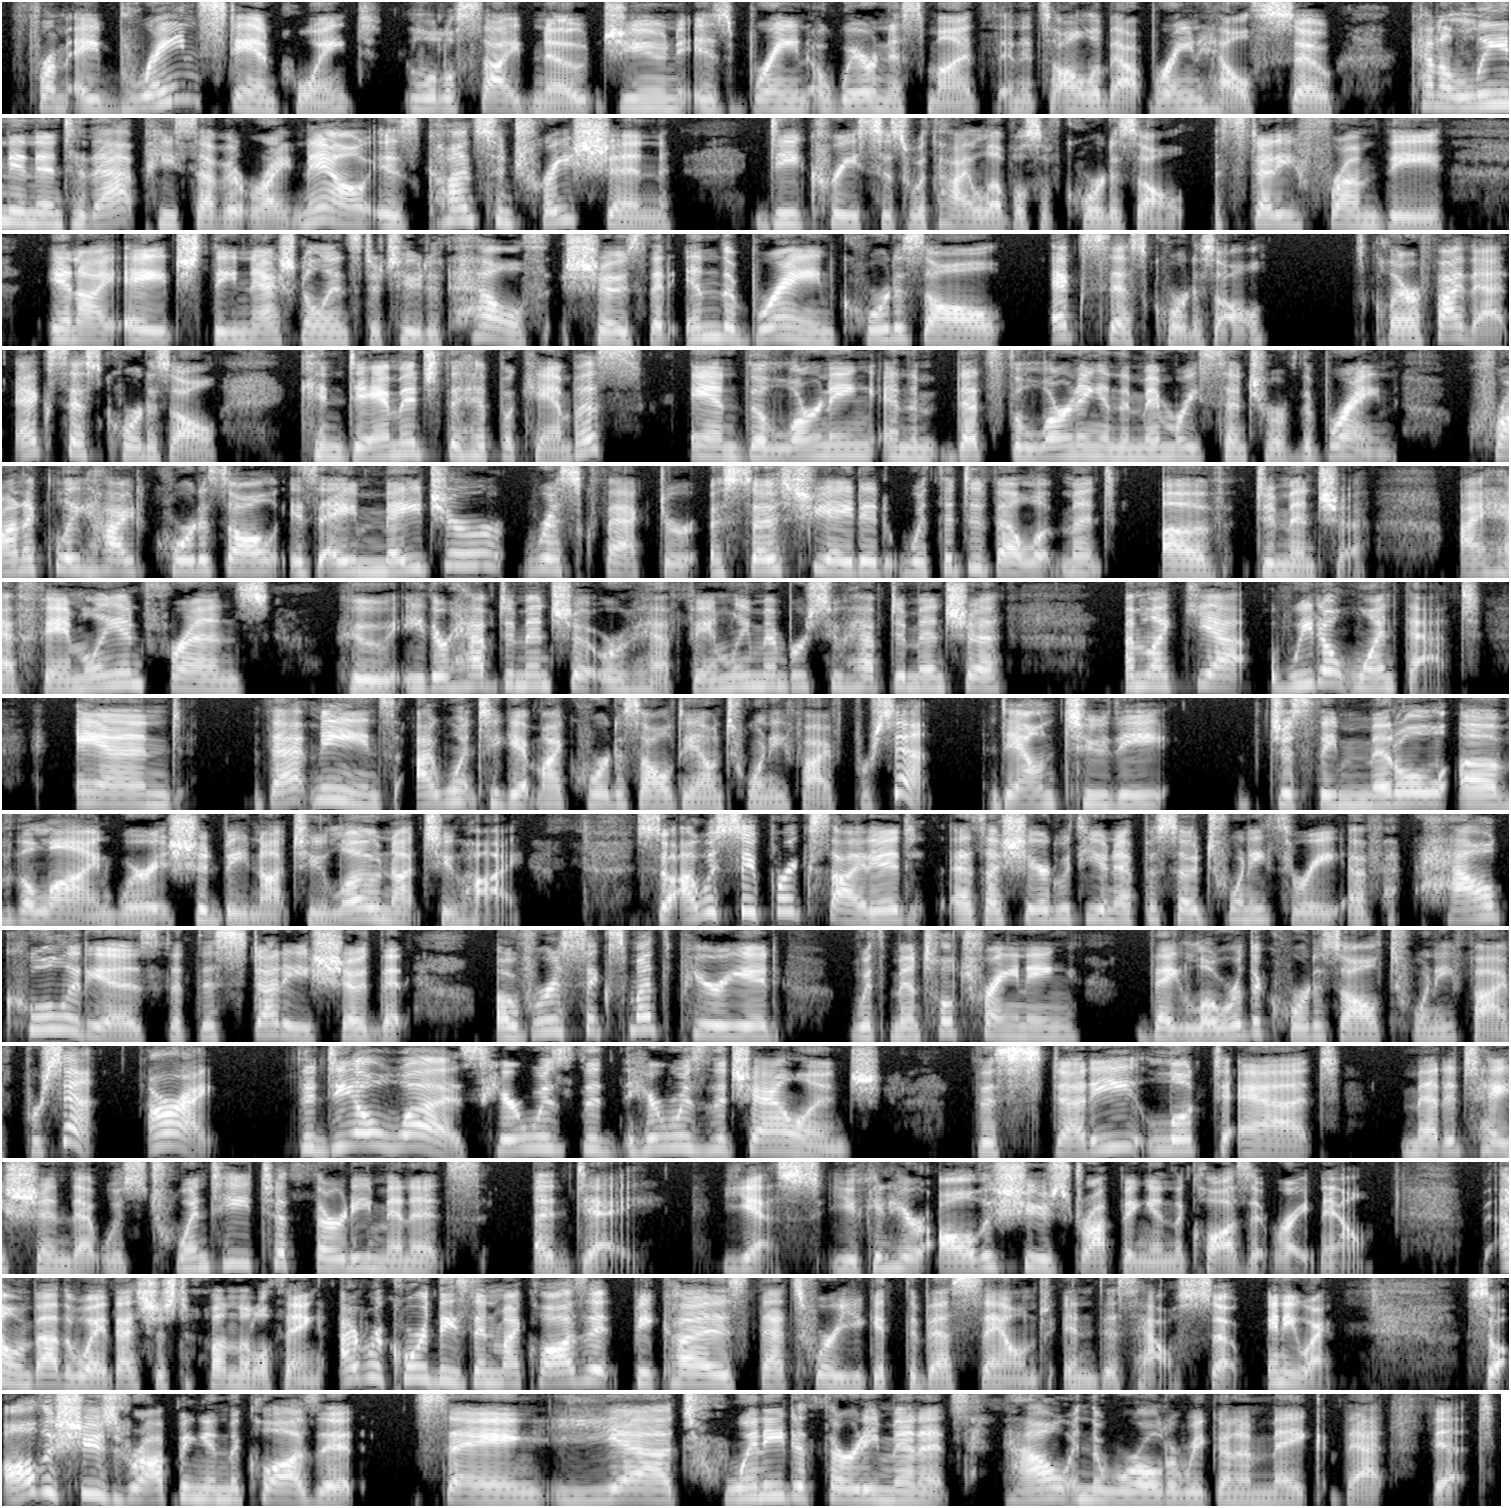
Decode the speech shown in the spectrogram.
From a brain standpoint, a little side note June is Brain Awareness Month and it's all about brain health. So, kind of leaning into that piece of it right now is concentration decreases with high levels of cortisol. A study from the NIH, the National Institute of Health, shows that in the brain, cortisol, excess cortisol, let's clarify that, excess cortisol can damage the hippocampus and the learning and the, that's the learning and the memory center of the brain. Chronically high cortisol is a major risk factor associated with the development of dementia. I have family and friends who either have dementia or who have family members who have dementia. I'm like, yeah, we don't want that. And that means I want to get my cortisol down 25%, down to the just the middle of the line where it should be, not too low, not too high. So I was super excited, as I shared with you in episode 23, of how cool it is that this study showed that over a six month period with mental training, they lowered the cortisol 25%. All right, the deal was here was the here was the challenge. The study looked at meditation that was 20 to 30 minutes a day. Yes, you can hear all the shoes dropping in the closet right now. Oh, and by the way, that's just a fun little thing. I record these in my closet because that's where you get the best sound in this house. So, anyway, so all the shoes dropping in the closet saying, yeah, 20 to 30 minutes. How in the world are we going to make that fit?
